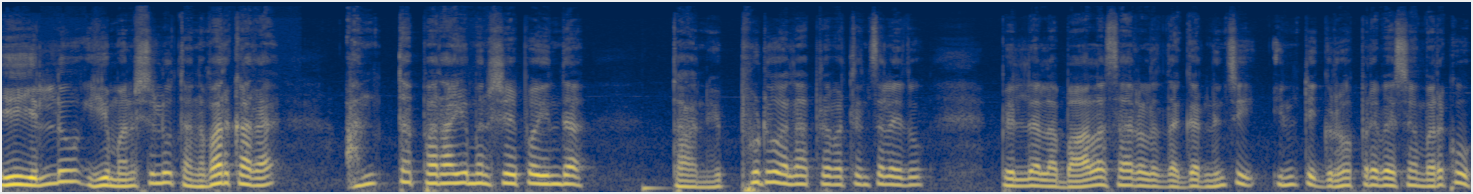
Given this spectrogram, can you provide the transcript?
ఈ ఇల్లు ఈ మనుషులు తనవారు కారా? అంత పరాయి మనిషి అయిపోయిందా? తానెప్పుడూ అలా ప్రవర్తించలేదు. పిల్లల బాలసారల దగ్గర నుంచి ఇంటి గృహప్రవేశం వరకు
